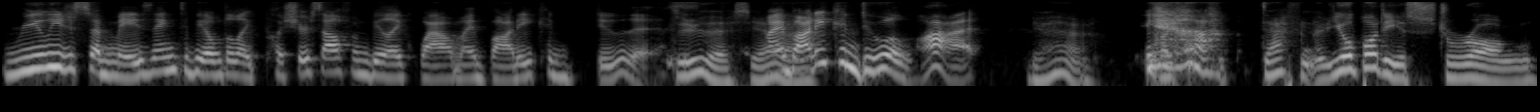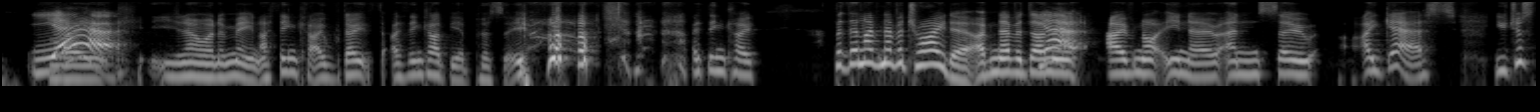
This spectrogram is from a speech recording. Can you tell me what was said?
really just amazing to be able to like push yourself and be like, wow, my body can do this. do this. Yeah. My body can do a lot. Yeah. Yeah. Definitely. Your body is strong. yeah. Like, you know what I mean? I think I don't I think I'd be a pussy. I think I but then I've never tried it. I've never done Yeah. it. I've not, you know, and so I guess you just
